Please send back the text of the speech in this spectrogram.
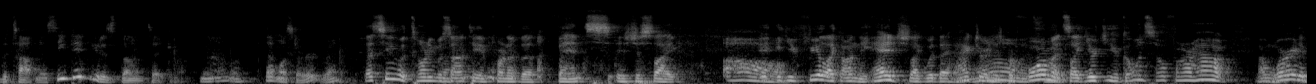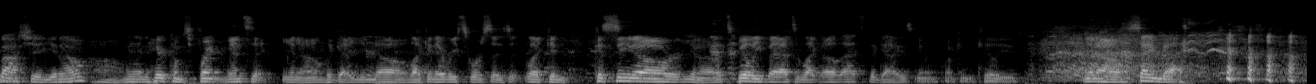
the topness. He did get his thumb taken off. I mean, I that must have hurt, right? That scene with Tony Musante in front of the fence is just like Oh, it- you feel like on the edge, like with the actor and his performance. Like, you're you're going so far out. I'm worried about you. You know. Oh man, here comes Frank Vincent, you know, the guy you know, like in every Scorsese, like in Casino or, you know, it's Billy Batts, and like, oh, that's the guy who's gonna fucking kill you. You know, same guy.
